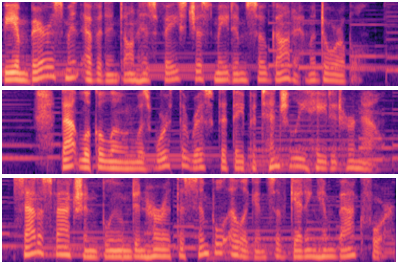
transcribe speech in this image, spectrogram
The embarrassment evident on his face just made him so goddamn adorable. That look alone was worth the risk that they potentially hated her now. Satisfaction bloomed in her at the simple elegance of getting him back for.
